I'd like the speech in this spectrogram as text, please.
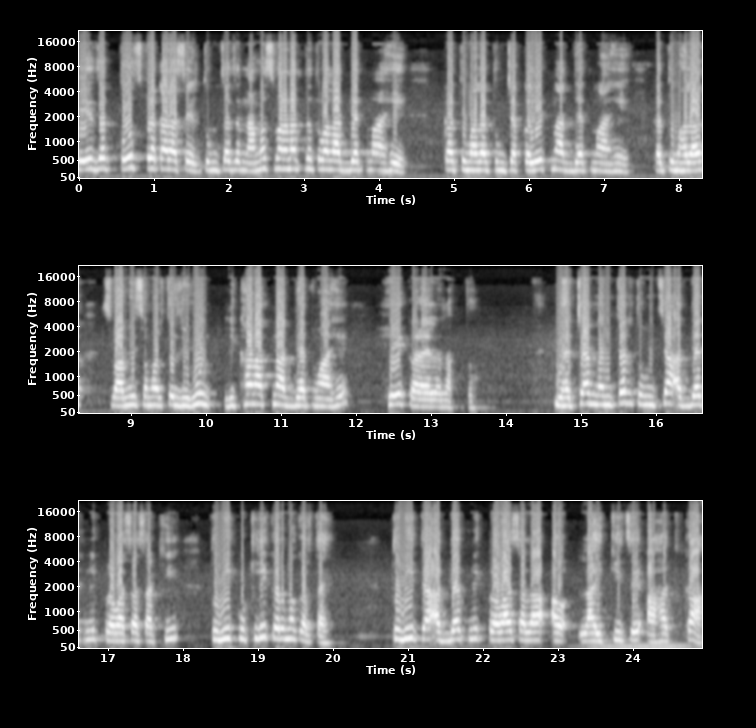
ते जर तोच प्रकार असेल तुमचा जर नामस्मरणातनं तुम्हाला अध्यात्म आहे का तुम्हाला तुमच्या कलेतनं अध्यात्म आहे? का तुम्हाला स्वामी समर्थ लिहून लिखाणातनं अध्यात्म आहे? हे कळायला लागतं. ह्याच्यानंतर तुमच्या आध्यात्मिक प्रवासासाठी तुम्ही कुठली कर्म करताय? तुम्ही त्या आध्यात्मिक प्रवासाला लायकीचे आहात का?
